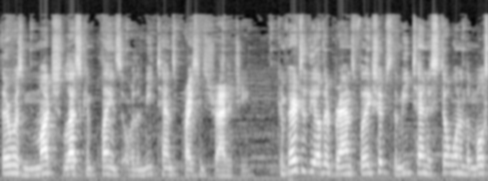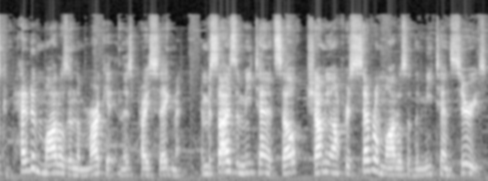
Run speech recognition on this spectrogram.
there was much less complaints over the Mi 10's pricing strategy. Compared to the other brand's flagships, the Mi 10 is still one of the most competitive models in the market in this price segment. And besides the Mi 10 itself, Xiaomi offers several models of the Mi 10 series,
